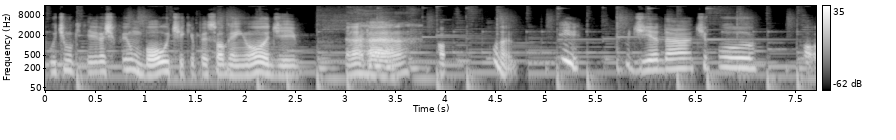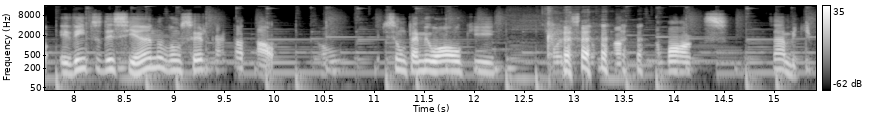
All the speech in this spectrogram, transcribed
o último que teve acho que foi um Bolt que o pessoal ganhou de Aham. Porra, e podia dar, tipo, ó, eventos desse ano vão ser carta tal. Então, pode ser um time walk, pode ser uma, uma mox, sabe? Tipo,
